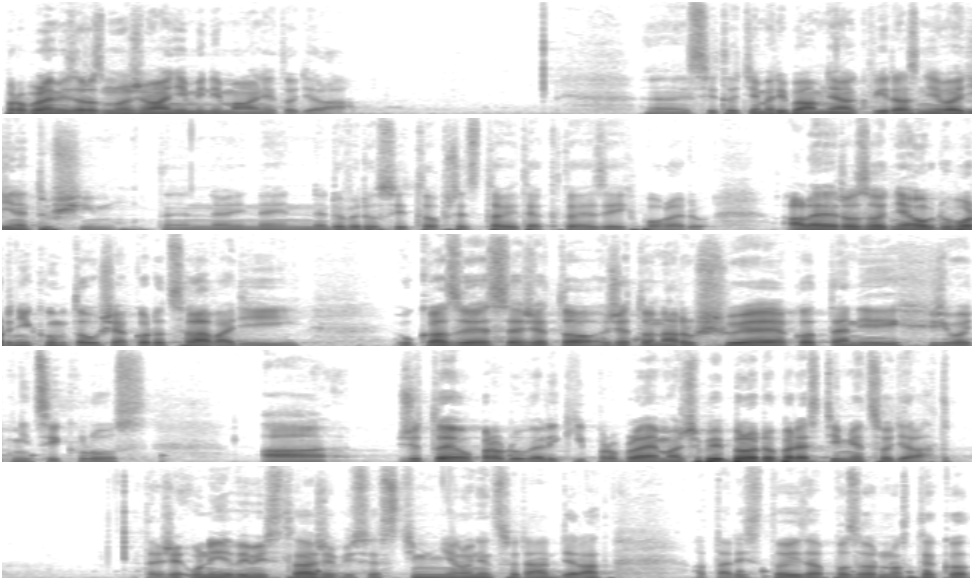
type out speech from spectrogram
problémy s rozmnožováním minimálně to dělá. Eh, jestli to těm rybám nějak výrazně vadí, netuším. Ne, ne, nedovedu si to představit, jak to je z jejich pohledu. Ale rozhodně odborníkům to už jako docela vadí. Ukazuje se, že to, že to narušuje jako ten jejich životní cyklus a že to je opravdu veliký problém a že by bylo dobré s tím něco dělat. Takže Unie vymyslela, že by se s tím mělo něco dát dělat a tady stojí za pozornost jako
